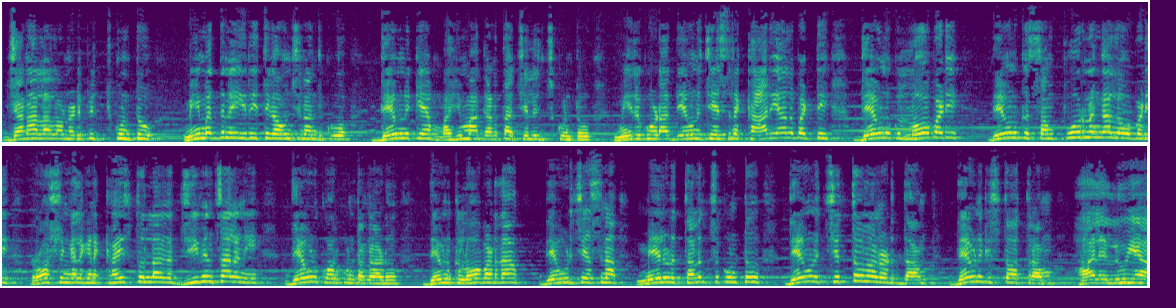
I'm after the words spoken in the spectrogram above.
జనాలలో నడిపించుకుంటూ మీ మధ్యన ఈ రీతిగా ఉంచినందుకు దేవునికే మహిమ ఘనత చెల్లించుకుంటూ మీరు కూడా దేవుని చేసిన కార్యాలు బట్టి దేవునికి లోబడి దేవునికి సంపూర్ణంగా లోబడి రోషం కలిగిన క్రైస్తుల్లాగా జీవించాలని దేవుడు కోరుకుంటున్నాడు. దేవునికి లోబడదాం. దేవుడు చేసిన మేలుడు తలుచుకుంటూ దేవుని చిత్తంలో నడుద్దాం. దేవునికి స్తోత్రం. హాలెలూయా.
